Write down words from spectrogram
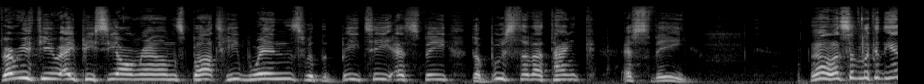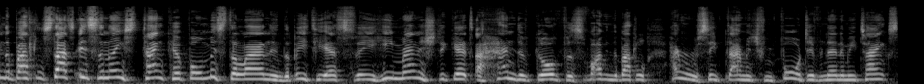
Very few APCR rounds, but he wins with the BTSV, the Booster Tank SV. Now let's have a look at the end of battle stats. It's an ace tanker for Mr. Lan in the BTSV. He managed to get a Hand of God for surviving the battle, having received damage from four different enemy tanks,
